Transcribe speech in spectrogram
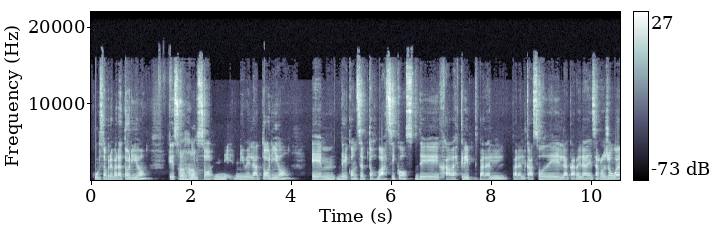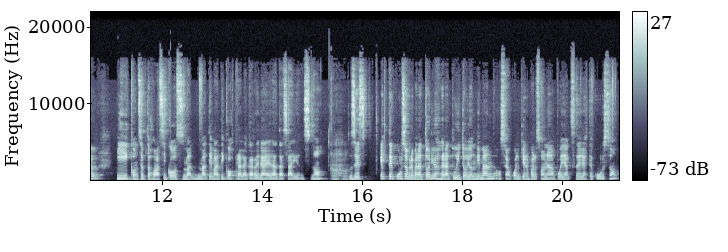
curso preparatorio, que es un curso nivelatorio em, de conceptos básicos de JavaScript para el, para el caso de la carrera de desarrollo web y conceptos básicos matemáticos para la carrera de data science, ¿no? Entonces, este curso preparatorio es gratuito y on demand, o sea, cualquier persona puede acceder a este curso.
